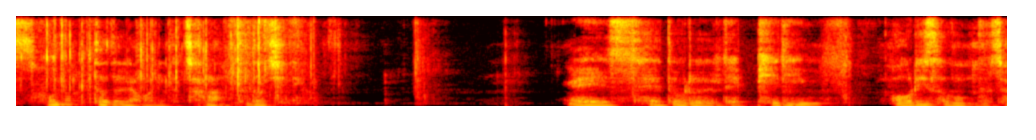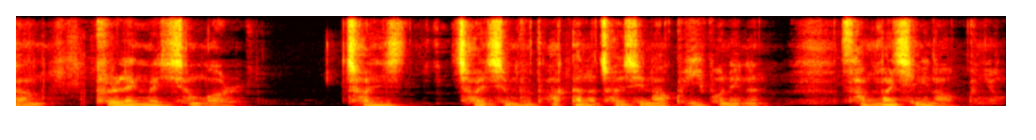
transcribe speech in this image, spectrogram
손으로 뜯으려고 하니까 잘 안 뜯어지네요. 엘세도르 레피림, 어리석은 부장, 블랙 매지션 걸, 전, 전신부터, 아까는 전신 나왔고, 이번에는 상반신이 나왔군요.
